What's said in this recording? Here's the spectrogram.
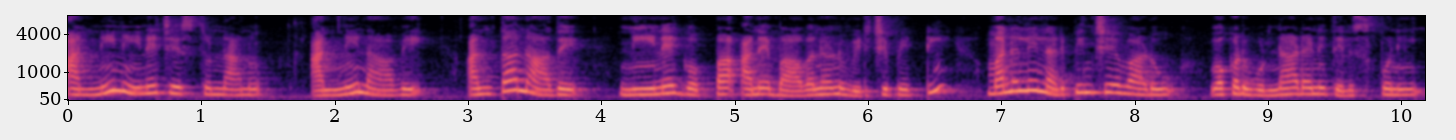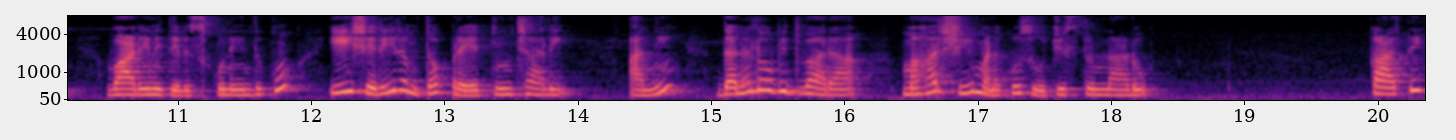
అన్నీ నేనే చేస్తున్నాను అన్నీ నావే అంతా నాదే నేనే గొప్ప అనే భావనను విడిచిపెట్టి మనల్ని నడిపించేవాడు ఒకడు ఉన్నాడని తెలుసుకుని వాడిని తెలుసుకునేందుకు ఈ శరీరంతో ప్రయత్నించాలి అని ధనలోభి ద్వారా మహర్షి మనకు సూచిస్తున్నాడు. కార్తీక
